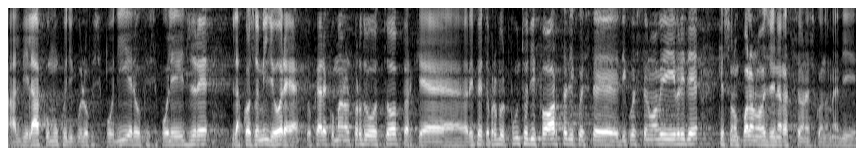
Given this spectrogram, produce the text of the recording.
al di là comunque di quello che si può dire o che si può leggere, la cosa migliore è toccare con mano il prodotto perché, ripeto, è proprio il punto di forza di queste, di queste nuove ibride che sono un po' la nuova generazione secondo me di,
